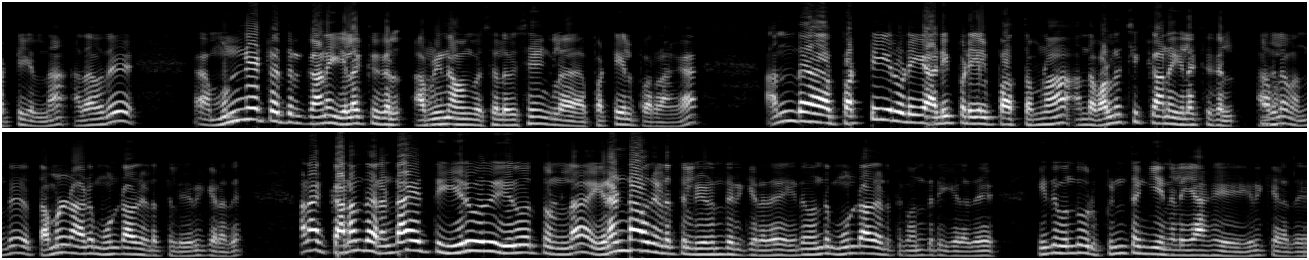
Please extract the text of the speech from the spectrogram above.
பட்டியல் தான் அதாவது முன்னேற்றத்திற்கான இலக்குகள் அப்படின்னு அவங்க சில விஷயங்களை பட்டியல் போடுறாங்க. அந்த பட்டியலுடைய அடிப்படையில் பார்த்தோம்னா அந்த வளர்ச்சிக்கான இலக்குகள் அதுல வந்து தமிழ்நாடு மூன்றாவது இடத்தில் இருக்கிறது. ஆனா கடந்த ரெண்டாயிரத்தி இருபது இருபத்தொன்னுல இரண்டாவது இடத்தில் இருந்திருக்கிறது. இது வந்து மூன்றாவது இடத்துக்கு வந்திருக்கிறது. இது வந்து ஒரு பின்தங்கிய நிலையாக இருக்கிறது.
